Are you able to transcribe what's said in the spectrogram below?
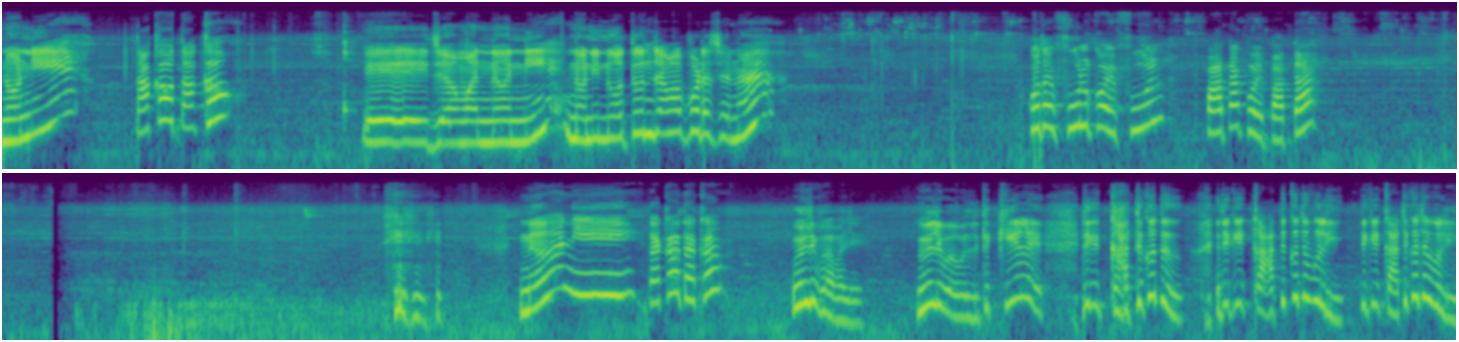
ননি? তাকাও তাকাও। এই যে আমার ননি। ননি নতুন জামা পড়েছে না? কোথায়? ফুল কই? ফুল? পাতা কই? পাতা? ননি, তাকাও তাকাও। বলি বাবালে বলি বাবালে তো কেলে এদিকে কাতে কত এদিকে কাতে কত বলি? এদিকে কাতে কত বলি?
